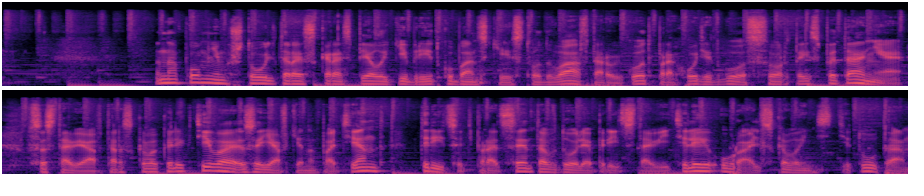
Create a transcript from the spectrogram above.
Напомним, что ультраскороспелый гибрид «Кубанский 102» второй год проходит госсорта испытания. В составе авторского коллектива заявки на патент 30% доля представителей Уральского института.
